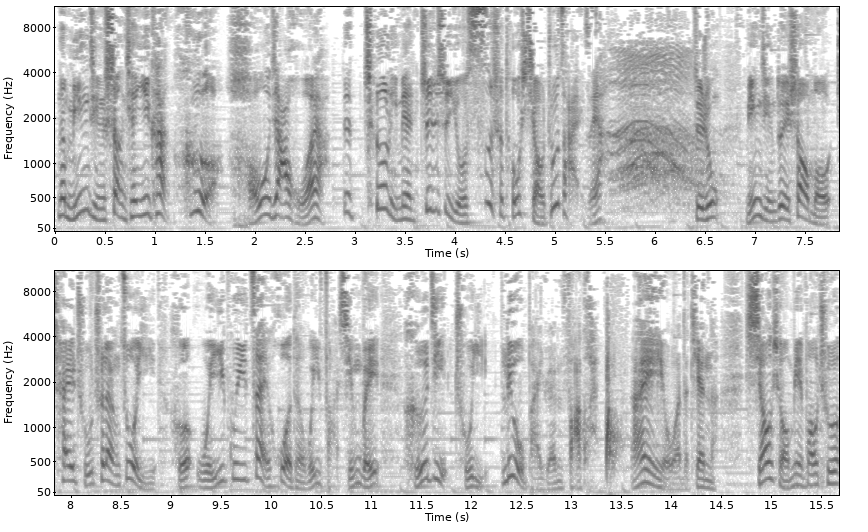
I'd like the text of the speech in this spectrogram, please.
那民警上前一看，呵，好家伙呀，这车里面真是有四十头小猪崽子呀！最终，民警对邵某拆除车辆座椅和违规载货的违法行为，合计处以六百元罚款。哎呦，我的天哪！小小面包车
